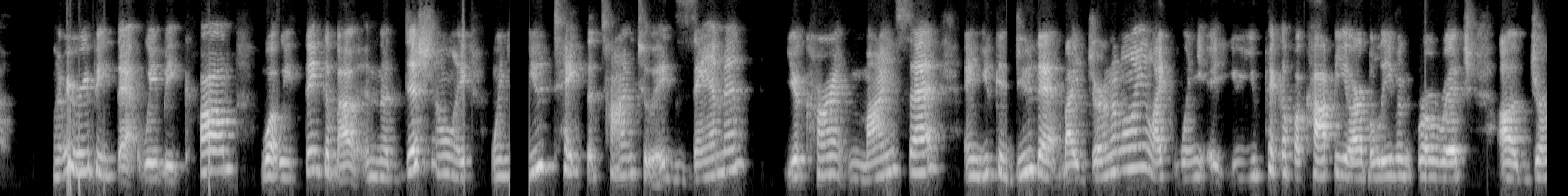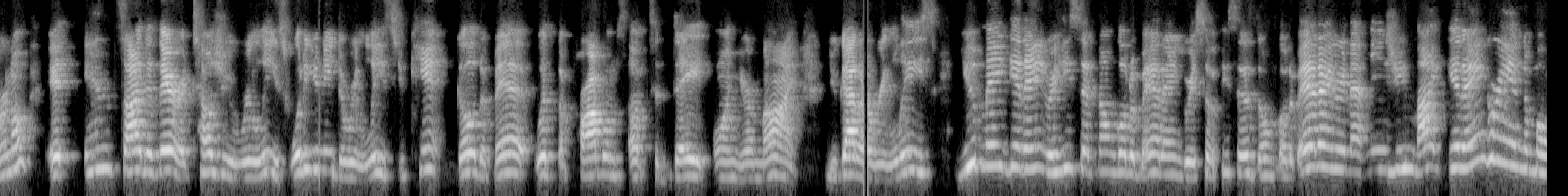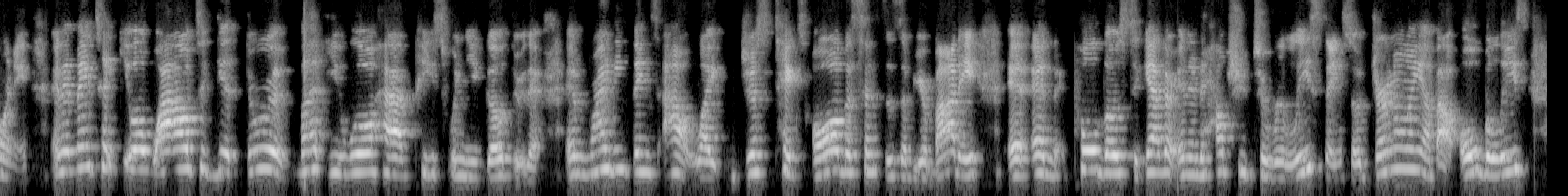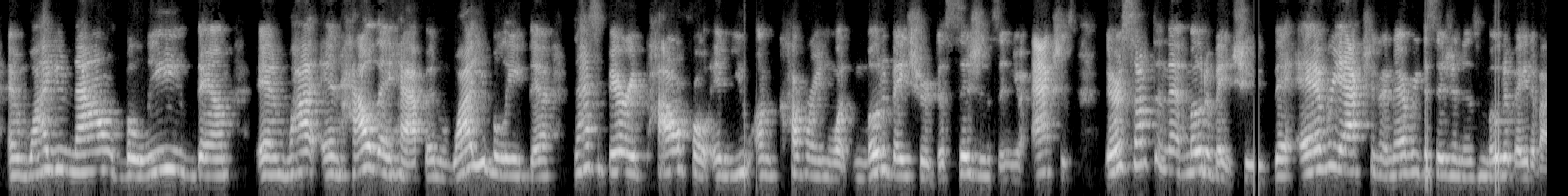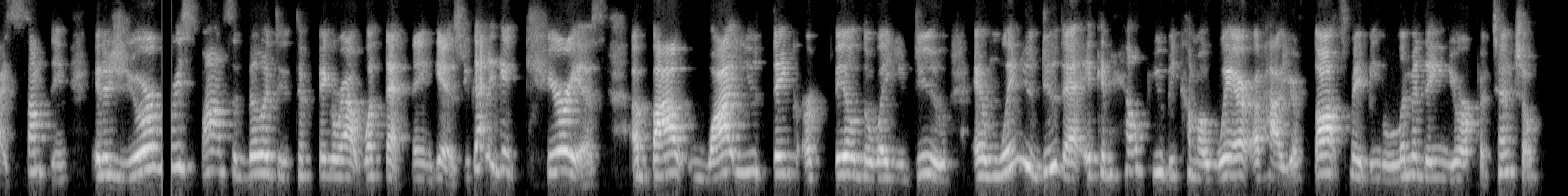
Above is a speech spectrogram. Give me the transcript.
Let me repeat that. We become what we think about. And additionally, when you take the time to examine your current mindset and you can do that by journaling like when you, you, pick up a copy or believe and grow rich uh, journal it inside of there it tells you release. What do you need to release? You can't go to bed with the problems of today on your mind. You got to release you may get angry. He said don't go to bed angry. So if he says don't go to bed angry that means you might get angry in the morning. And it may take you a while to get through it but you will have peace when you go through that. And writing things out like just takes all the senses of your body and, and pull those together and it helps you to release things. So journaling about old beliefs and why you now believe them and why and how they happen, why you believe that, that's very powerful in you uncovering what motivates your decisions and your actions. There's something that motivates you. That every action and every decision is motivated by something. It is your responsibility to figure out what that thing is. You got to get curious about why you think or feel the way you do. And when you do that, it can help you become aware of how your thoughts may be limiting your potential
